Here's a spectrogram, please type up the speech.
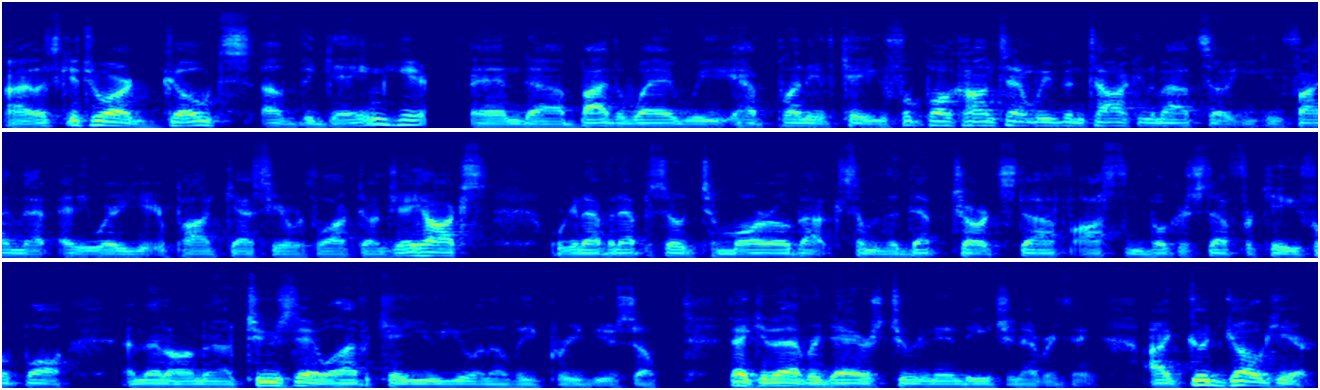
All right, let's get to our goats of the game here. And uh, by the way, we have plenty of KU football content we've been talking about, so you can find that anywhere you get your podcast here with Locked On Jayhawks. We're going to have an episode tomorrow about some of the depth chart stuff, Austin Booker stuff for KU football. And then on uh, Tuesday, we'll have a KU UNLV preview. So thank you to every dayers tuning in to each and everything. All right, good goat here.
